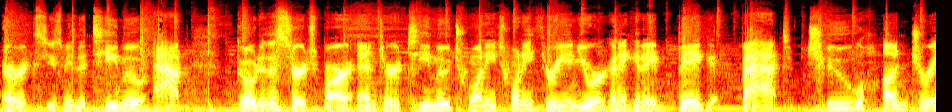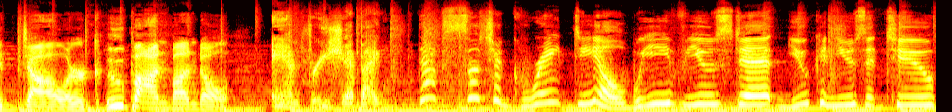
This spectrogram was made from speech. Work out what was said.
or excuse me, the Temu app. Go to the search bar, enter Temu 2023, and you are going to get a big fat $200 coupon bundle and free shipping. That's such a great deal. We've used it. You can use it too.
